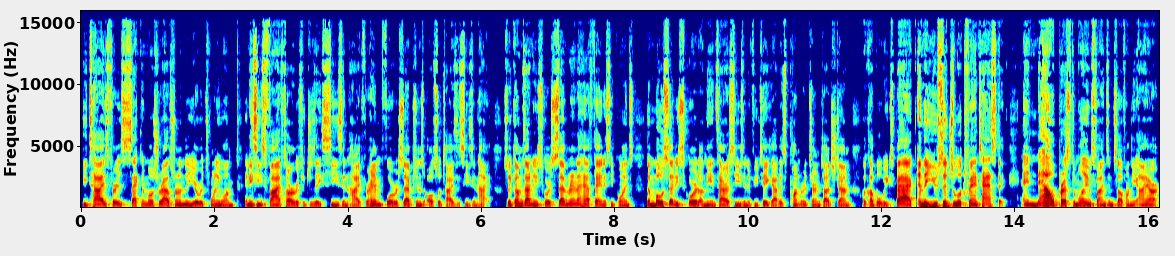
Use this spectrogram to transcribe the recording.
He ties for his second most routes run of the year with 21, and he sees five targets, which is a season high for him. Four receptions also ties the season high. So he comes out and he scores seven and a half fantasy points, the most that he scored on the entire season if you take out his punt return touchdown a couple weeks back, and the usage looked fantastic. And now Preston Williams finds himself on the IR.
